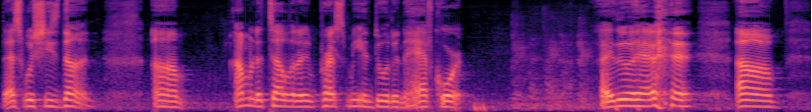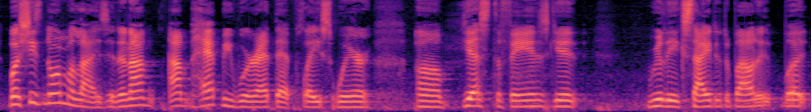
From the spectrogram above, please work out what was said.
That's what she's done. Um, I'm gonna tell her to impress me and do it in the half court. I do it, um, but she's normalizing, it, and I'm I'm happy we're at that place where, um, yes, the fans get really excited about it, but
